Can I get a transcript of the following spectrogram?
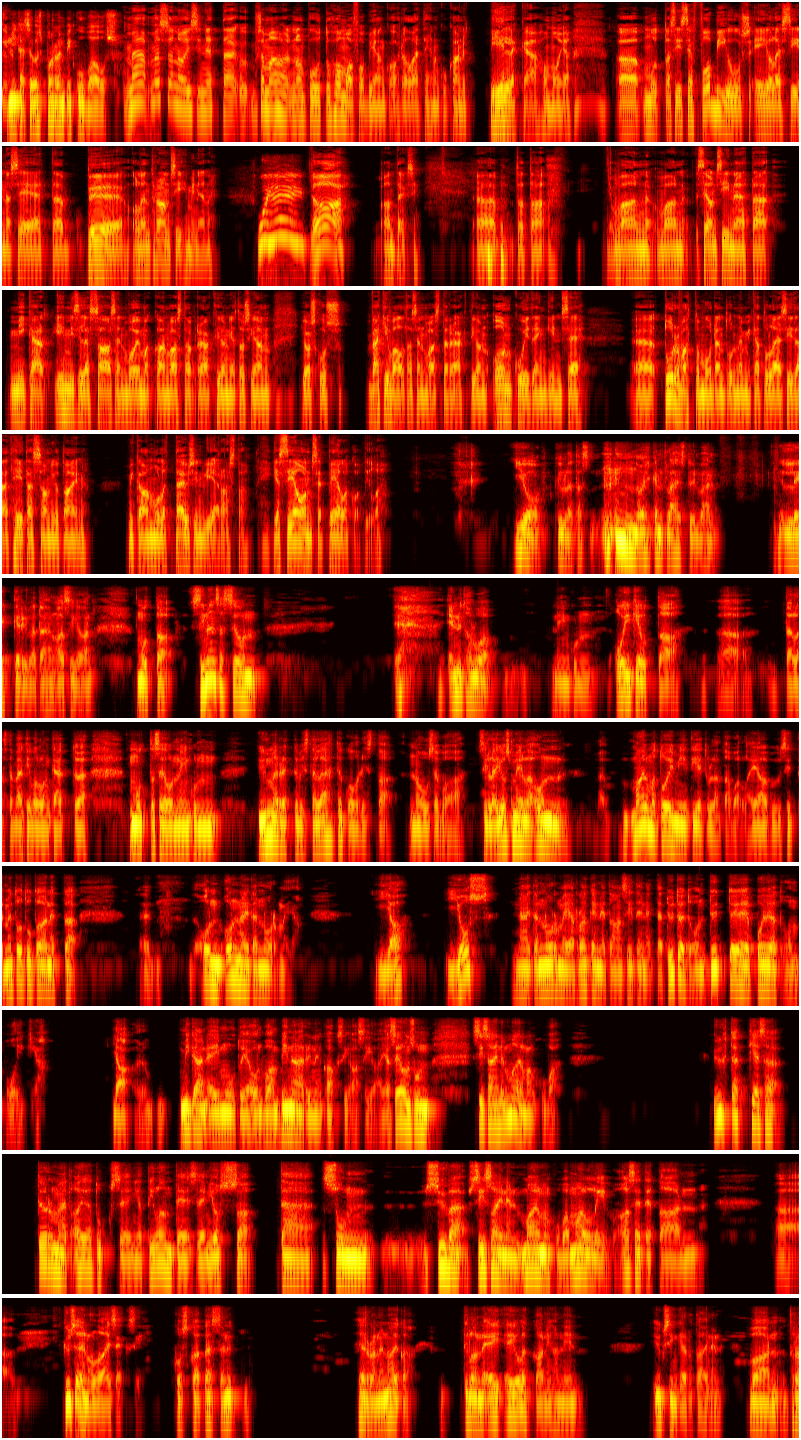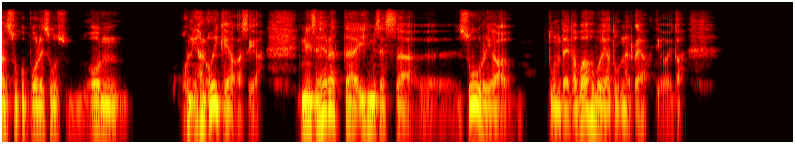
Kyllä. Mikä se olisi parempi kuvaus? Mä, mä sanoisin, että sama on puhuttu homofobian kohdalla, että eihän kukaan nyt pelkää homoja, uh, mutta siis se fobius ei ole siinä se, että pö, olen transihminen. Voi ei! Ah, anteeksi. Uh, tota, vaan, vaan se on siinä, että mikä ihmisille saa sen voimakkaan vastareaktion ja tosiaan joskus väkivaltaisen vastareaktion on kuitenkin se, turvattomuuden tunne, mikä tulee siitä, että hei, tässä on jotain mikä on mulle täysin vierasta. Ja se on se pelkotila. Joo, kyllä tässä, no ehkä nyt lähestyin vähän lekkerillä tähän asiaan, mutta sinänsä se on, eh, en nyt halua niin kuin, oikeuttaa ää, tällaista väkivallan käyttöä, mutta se on niin kuin, ymmärrettävistä lähtökohdista nousevaa. Sillä jos meillä on, maailma toimii tietyllä tavalla ja sitten me totutaan, että on, on näitä normeja. Ja jos näitä normeja rakennetaan siten, että tytöt on tyttöjä ja pojat on poikia, ja mikään ei muutu ja on vaan binäärinen kaksi asiaa. Ja se on sun sisäinen maailmankuva. Yhtäkkiä sä törmäät ajatukseen ja tilanteeseen, jossa tämä sun syvä sisäinen maailmankuvamalli asetetaan ää, kyseenalaiseksi, koska tässä nyt herranen aika tilanne ei, ei olekaan ihan niin yksinkertainen, vaan transsukupuolisuus on, on ihan oikea asia. Niin se herättää ihmisessä suuria tunteita, vahvoja tunnereaktioita.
